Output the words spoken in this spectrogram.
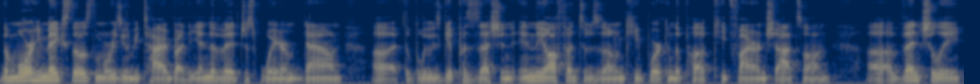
the more he makes those, the more he's going to be tired by the end of it. Just wear him down. Uh, if the Blues get possession in the offensive zone, keep working the puck, keep firing shots on. Uh, eventually,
